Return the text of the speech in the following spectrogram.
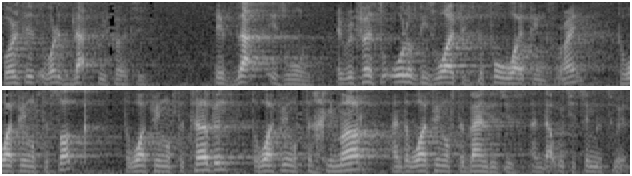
What is, it, what does that refer to? If that is worn, it refers to all of these wipings, the four wipings, right? The wiping of the sock, the wiping of the turban, the wiping of the khimar, and the wiping of the bandages, and that which is similar to it.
